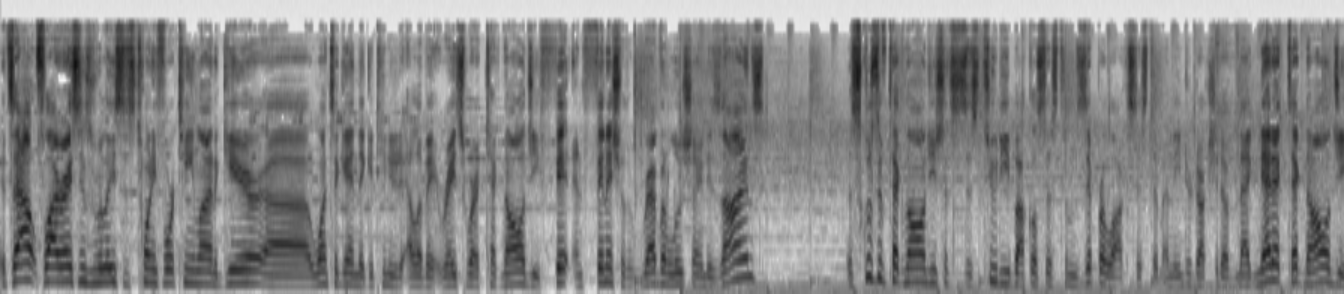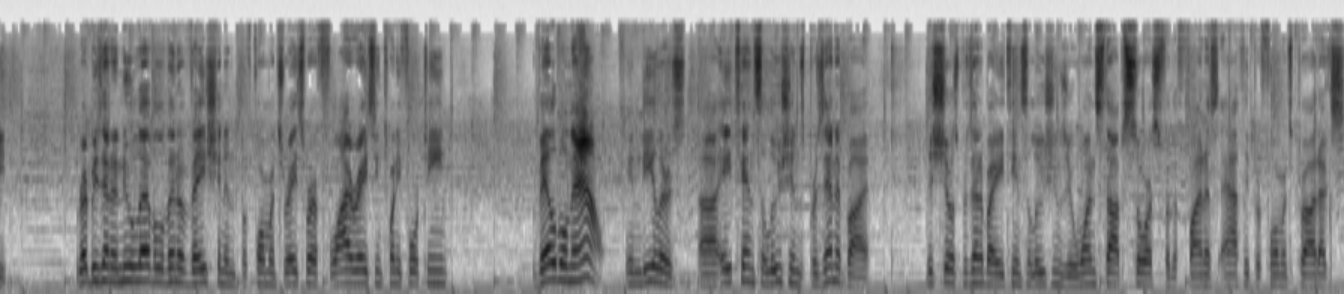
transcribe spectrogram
It's out. Fly Racing's released its 2014 line of gear. Uh, once again, they continue to elevate racewear technology, fit, and finish with revolutionary designs. Exclusive technology such as its 2D buckle system, zipper lock system, and the introduction of magnetic technology represent a new level of innovation in performance racewear. Fly Racing 2014 available now in dealers. Uh, 810 Solutions presented by this show is presented by 810 Solutions, your one-stop source for the finest athlete performance products.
